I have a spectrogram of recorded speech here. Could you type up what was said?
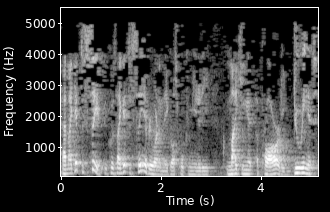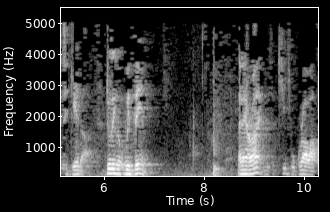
And they get to see it because they get to see everyone in their gospel community making it a priority, doing it together, doing it with them. And our aim is that kids will grow up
